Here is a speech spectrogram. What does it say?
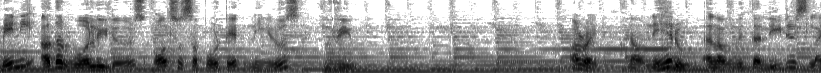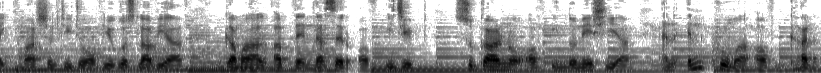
Many other world leaders also supported Nehru's view. Alright, now Nehru, along with the leaders like Marshal Tito of Yugoslavia, Gamal Abdel Nasser of Egypt, Sukarno of Indonesia, and Nkrumah of Ghana,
